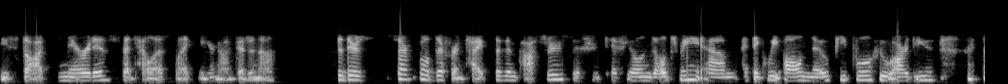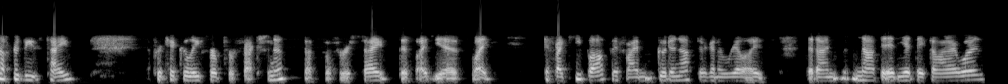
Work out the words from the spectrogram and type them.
these thought narratives that tell us like you're not good enough. So there's several different types of imposters, if if you'll indulge me. Um, I think we all know people who are these are these types, particularly for perfectionists. That's the first type. This idea of like, if I keep up, if I'm good enough, they're going to realize that I'm not the idiot they thought I was.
